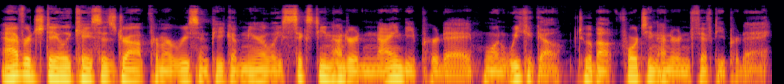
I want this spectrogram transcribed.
Average daily cases dropped from a recent peak of nearly 1,690 per day one week ago to about 1,450 per day.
